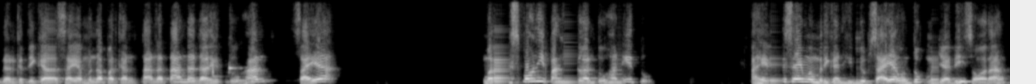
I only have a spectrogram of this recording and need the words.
dan ketika saya mendapatkan tanda-tanda dari Tuhan, saya meresponi panggilan Tuhan itu. Akhirnya saya memberikan hidup saya untuk menjadi seorang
